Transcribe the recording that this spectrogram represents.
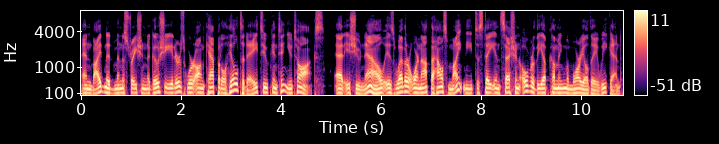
and Biden administration negotiators were on Capitol Hill today to continue talks. At issue now is whether or not the House might need to stay in session over the upcoming Memorial Day weekend.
